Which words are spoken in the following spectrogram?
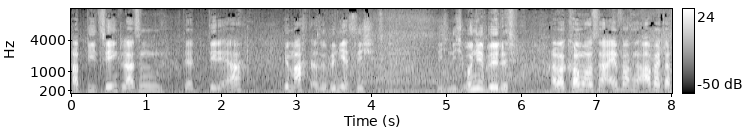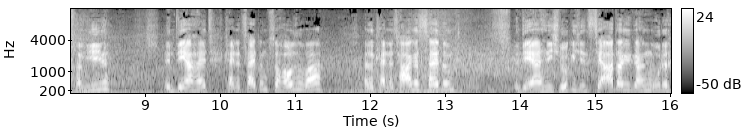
habe die zehn Klassen der DDR gemacht. Also bin jetzt nicht, nicht, nicht ungebildet, aber komme aus einer einfachen Arbeiterfamilie, in der halt keine Zeitung zu Hause war, also keine Tageszeitung, in der nicht wirklich ins Theater gegangen wurde,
